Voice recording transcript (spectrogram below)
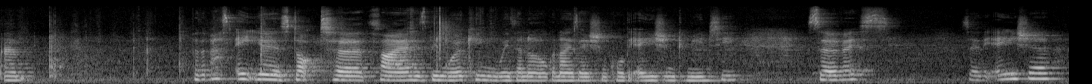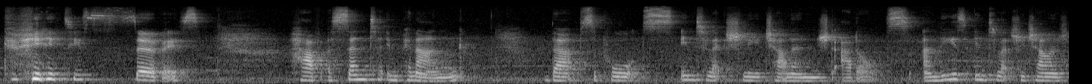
Um, for the past eight years, Dr. Thair has been working with an organisation called the Asian Community Service. So the Asia Community Service have a centre in Penang that supports intellectually challenged adults. And these intellectually challenged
